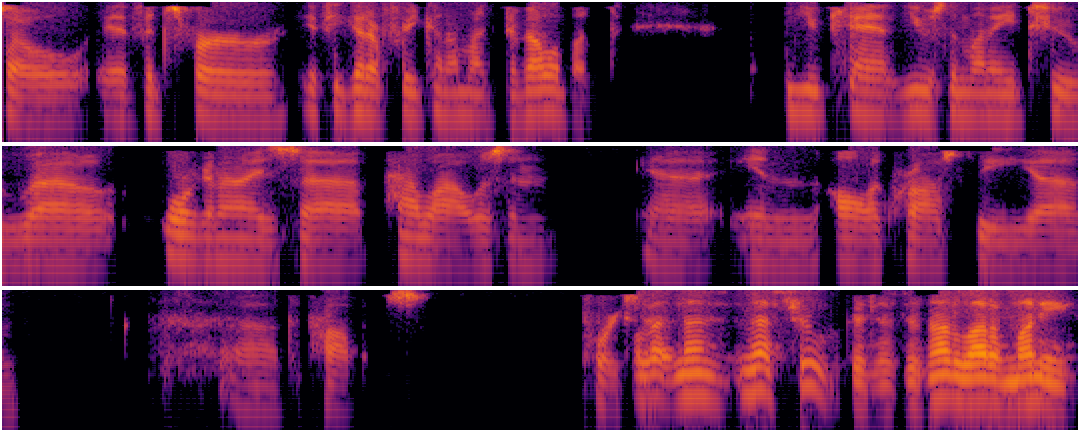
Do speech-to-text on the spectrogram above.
So if it's for if you get a for economic development, you can't use the money to uh, organize uh, powwows in uh, in all across the uh, uh, the province. For example, well, that, that's true because there's not a lot of money.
